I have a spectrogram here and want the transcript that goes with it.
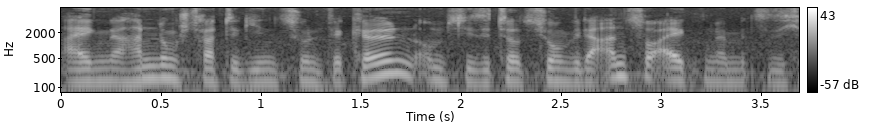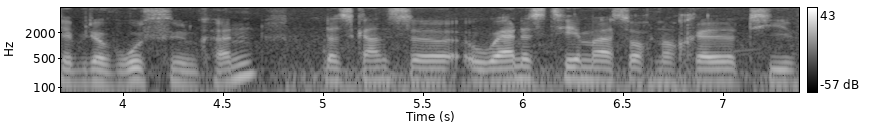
eigene Handlungsstrategien zu entwickeln, um die Situation wieder anzueignen, damit sie sich ja wieder wohlfühlen können. Das ganze Awareness-Thema ist auch noch relativ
